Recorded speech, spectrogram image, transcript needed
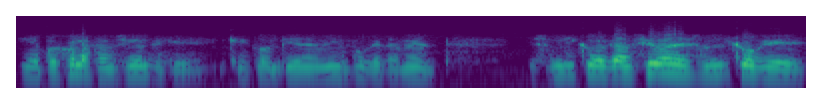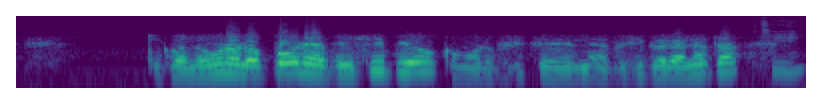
y después con las canciones que, que contiene el mismo, que también es un disco de canciones, es un disco que, que cuando uno lo pone al principio, como lo pusiste en- al principio de la nota, sí,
